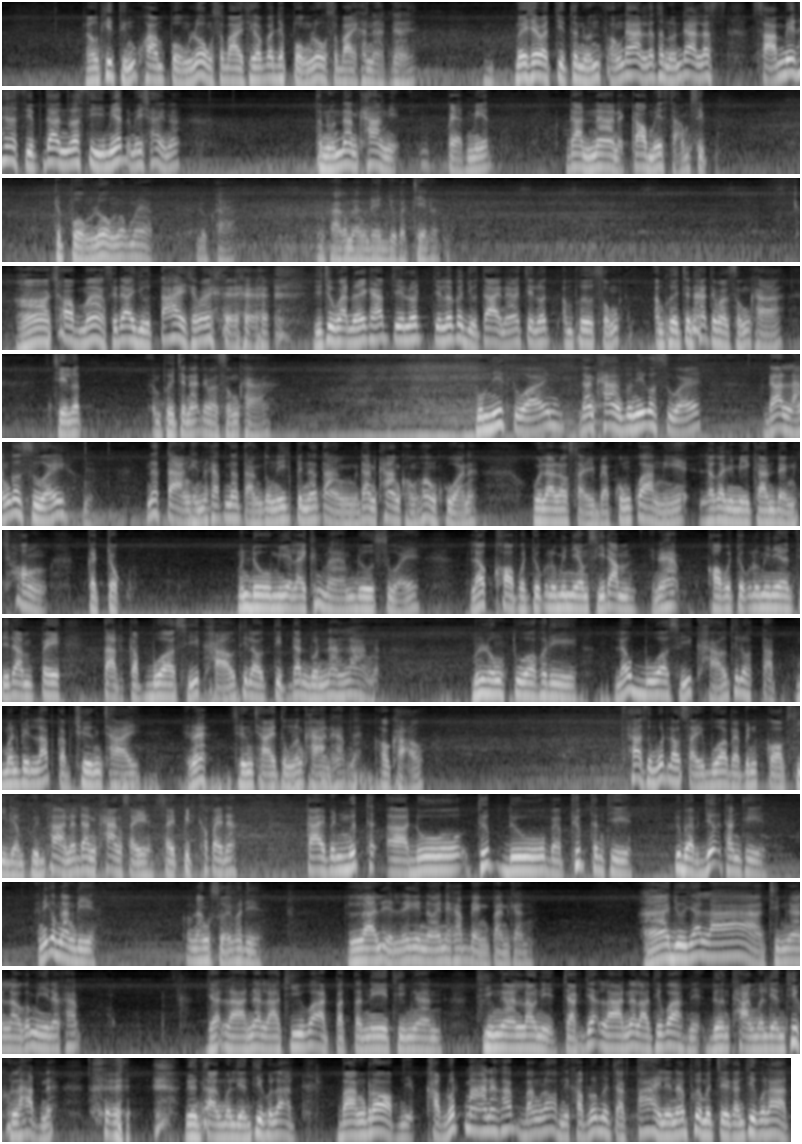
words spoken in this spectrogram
30ลองคิดถึงความโปร่งโล่งสบายทีครับว่าจะโปร่งโล่งสบายขนาดไหนไม่ใช่ว่าติดถนนสองด้าน แล้วถนนด้านละ3เมตร50 ด้านละ 4 เมตรไม่ใช่นะ ถนนด้านข้างนี่8เมตร ด้านหน้าเนี่ย9เมตร30 จะโปร่งโล่งมากๆ ลูกค้า ลูกค้ากำลังเดินอยู่กับเจรถอ๋อชอบมากเสียดายอยู่ใต้ใช่ไหม อยู่จังหวัดไหนครับ เจรถเจรถก็อยู่ใต้นะ เจรถอำเภอสงอำเภอจะนะจังหวัดสงขลาเจรถอำเภอจะนะจังหวัดสงขลามุมนี้สวยด้านข้างตัวนี้ก็สวย ด้านหลังก็สวยเนี่ยหน้าต่างเห็นไหมครับ หน้าต่างตรงนี้เป็นหน้าต่างด้านข้างของห้องครัวนะ เวลาเราใส่แบบกว้างๆนี้ แล้วก็จะมีการแบ่งช่องกระจก มันดูมีอะไรขึ้นมา มันดูสวย แล้วขอบกระจกอลูมิเนียมสีดำเห็นไหมครับขอบกระจกอลูมิเนียมสีดำไปตัดกับบัวสีขาวที่เราติดด้านบนด้านล่างอะมันลงตัวพอดี แล้วบัวสีขาวที่เราตัดมันไปรับกับเชิงชาย เห็นไหมเชิงชายตรงหลังคานะครับนะขาวขาวๆถ้าสมมุติเราใส่บัวแบบเป็นกรอบสี่เหลี่ยมผืนผ้านะด้านข้างใส่ใส่ปิดเข้าไปนะ กลายเป็นมืดดูทึบดูแบบทึบทันที ดูแบบเยอะทันที อันนี้กำลังดีกำลังสวยพอดี รายละเอียดเล็กน้อยนะครับ แบ่งปันกัน หาอยู่ยะลาทีมงานเราก็มีนะครับยะลานราธิวาสปัตตานีทีมงานทีมงานเรานี่จากยะลานราธิวาสเนี่ยเดินทางมาเรียนที่โคราชนะเดินทางมาเรียนที่โคราช บางรอบเนี่ยขับรถมานะครับ บางรอบนี่ขับรถมาจากใต้เลยนะ เพื่อมาเจอกันที่โคราช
